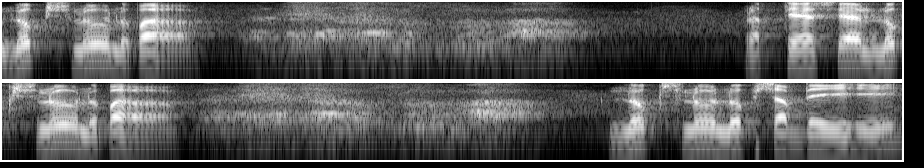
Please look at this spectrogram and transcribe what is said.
लुक श्लू लुप। प्रत्यय से लुक श्लू लुप। लुक श्लू लुप शब्द ही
